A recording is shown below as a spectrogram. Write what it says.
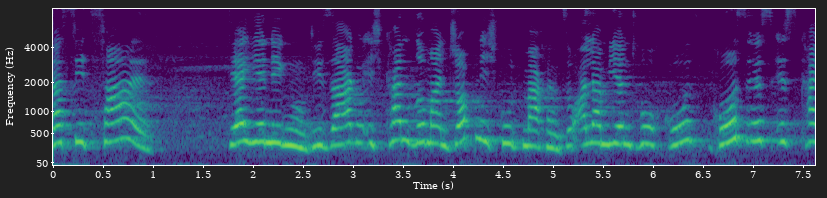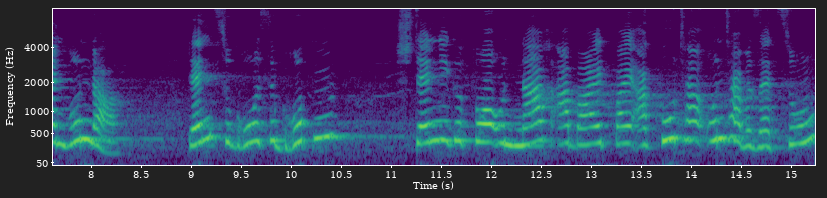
Dass die Zahl derjenigen, die sagen, ich kann so meinen Job nicht gut machen, so alarmierend hoch groß, groß ist, ist kein Wunder. Denn zu große Gruppen ständige Vor- und Nacharbeit bei akuter Unterbesetzung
